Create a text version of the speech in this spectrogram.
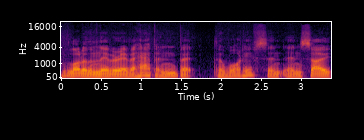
a lot of them never ever happened, but the what ifs, and, and so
